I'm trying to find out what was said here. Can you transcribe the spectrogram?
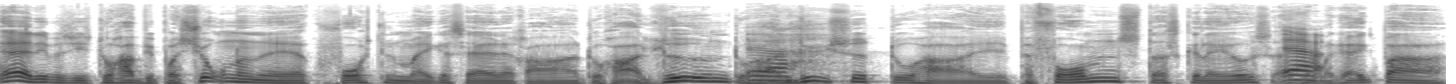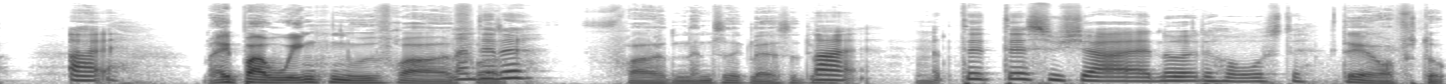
ja, det er præcis. Du har vibrationerne, jeg kunne forestille mig ikke er særlig rare. Du har lyden, du Ja. har lyset, du har øh, performance, der skal laves. Altså, Ja. man kan ikke bare, Nej, man kan ikke bare winken ud fra, men fra, det er det. fra den anden side af glasset. Nej, Mm. det, det synes jeg er noget af det hårdeste. Det kan jeg godt forstå.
